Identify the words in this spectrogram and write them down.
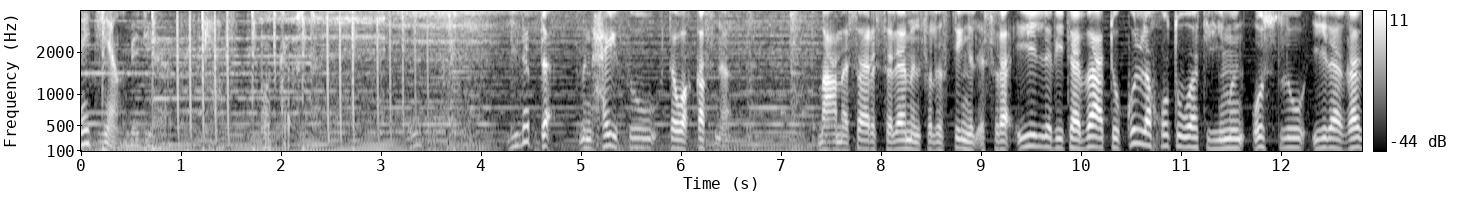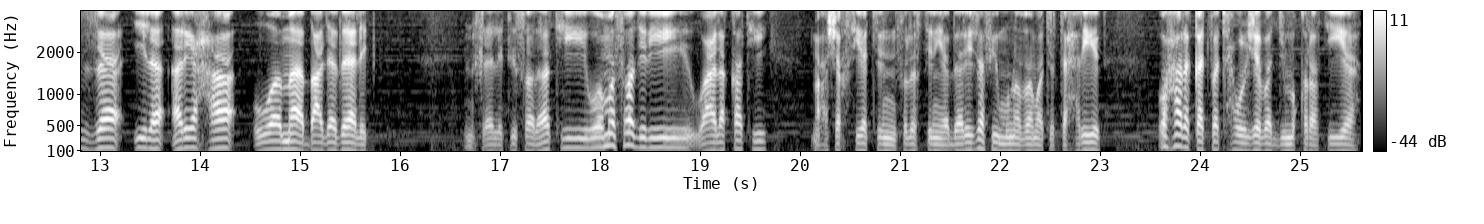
ميديان ميديان بودكاست. لنبدأ من حيث توقفنا مع مسار السلام الفلسطيني الإسرائيلي الذي تابعت كل خطواته من أوسلو إلى غزة إلى أريحا وما بعد ذلك. من خلال اتصالاتي ومصادري وعلاقاتي مع شخصيات فلسطينية بارزة في منظمة التحرير وحركة فتح الجبهة الديمقراطية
